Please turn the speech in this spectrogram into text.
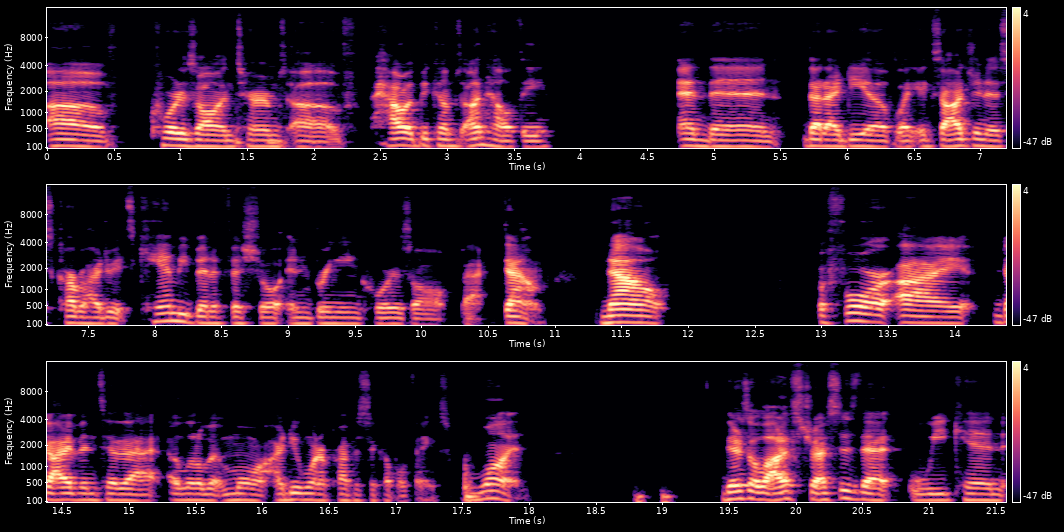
of cortisol in terms of how it becomes unhealthy and then that idea of like exogenous carbohydrates can be beneficial in bringing cortisol back down. Now, before I dive into that a little bit more, I do want to preface a couple things. One, there's a lot of stresses that we can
